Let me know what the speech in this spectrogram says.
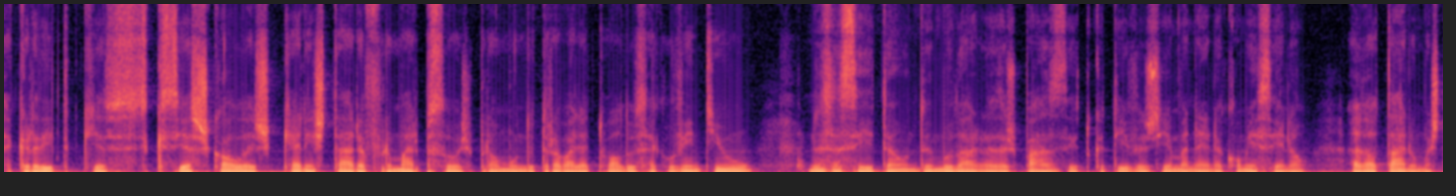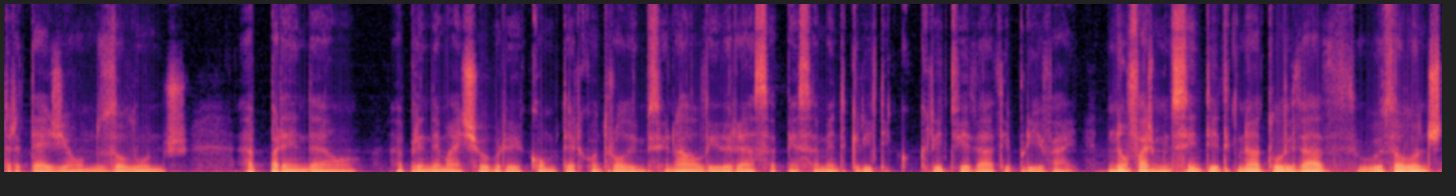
acredito que, se as escolas querem estar a formar pessoas para o mundo do trabalho atual do século XXI, necessitam de mudar as bases educativas e a maneira como ensinam, adotar uma estratégia onde os alunos aprendam aprender mais sobre como ter controle emocional, liderança, pensamento crítico, criatividade e por aí vai. Não faz muito sentido que na atualidade os alunos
